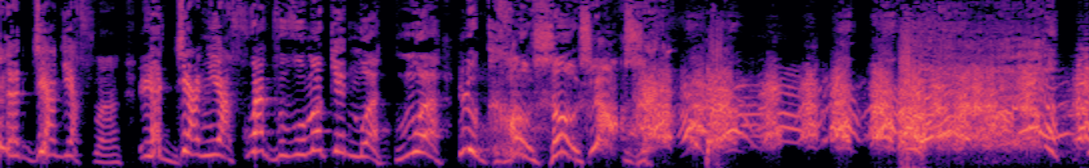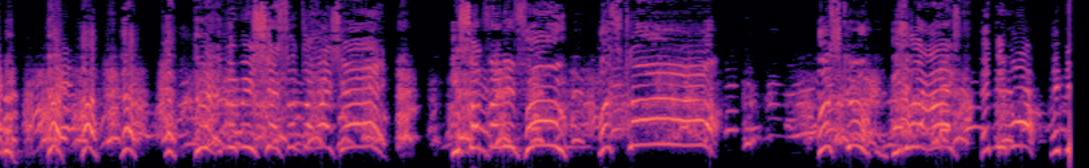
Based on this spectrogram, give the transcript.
C'est la dernière fois, hein. la dernière fois que vous vous moquez de moi. Moi, le grand Jean Georges. Hein. Mes chiens sont arrachés Ils sont devenus fous. Au secours. Au secours. Ils ont la rage. Aidez-moi.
